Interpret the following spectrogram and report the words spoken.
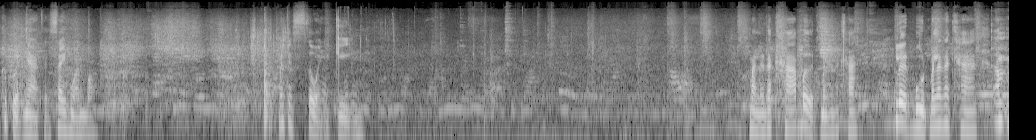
คือเปิดงานใส่หวนบ่มันจะสวยจริงมาแล้วนะคะ เบิดมาแล้วนะคะ เลิดบูดมาแล้วนะคะอ้ำ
